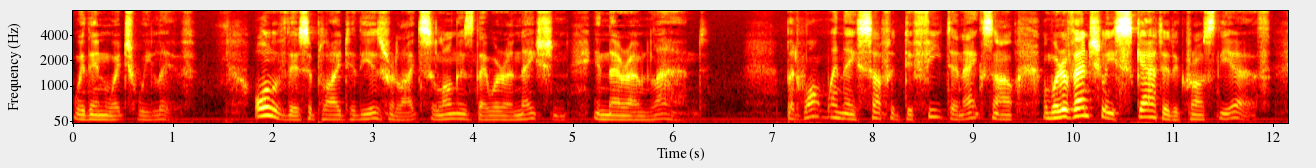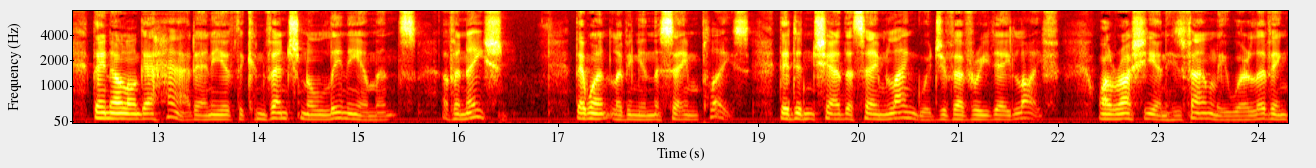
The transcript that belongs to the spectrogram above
within which we live. All of this applied to the Israelites so long as they were a nation in their own land. But what when they suffered defeat and exile and were eventually scattered across the earth? They no longer had any of the conventional lineaments of a nation. They weren't living in the same place. They didn't share the same language of everyday life. While Rashi and his family were living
